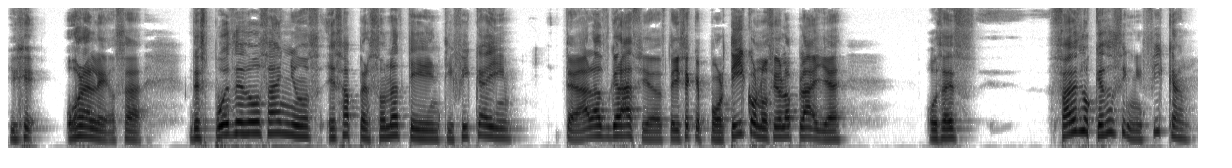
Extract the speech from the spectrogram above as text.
Y dije, órale, o sea, después de dos años esa persona te identifica ahí, te da las gracias, te dice que por ti conoció la playa. O sea, es... ¿Sabes lo que eso significa?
